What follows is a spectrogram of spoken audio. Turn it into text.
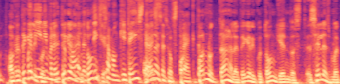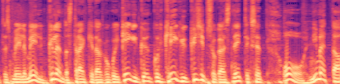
aga mõni tegelikult, inimene ütleb vahel, et lihtsam ongi teiste asjadest rääkida. pannud tähele, tegelikult ongi endast, selles mõttes meile meeldib küll endast rääkida, aga kui keegi, kui keegi küsib su käest näiteks, et oo, nimeta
